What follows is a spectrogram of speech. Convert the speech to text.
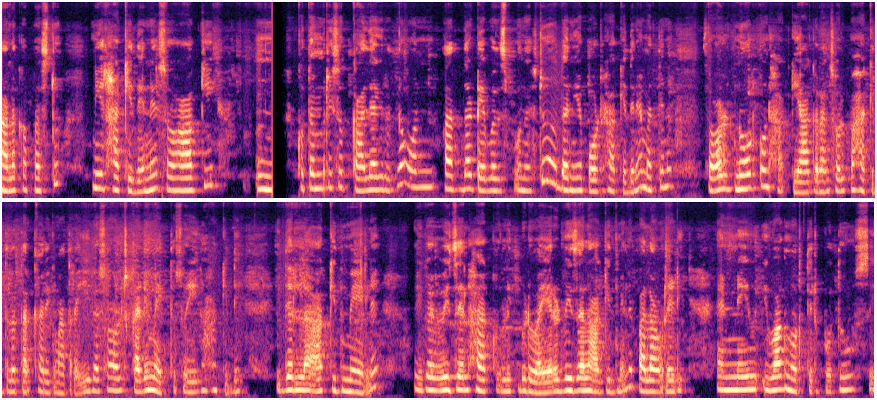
ನಾಲ್ಕು ಕಪ್ಪಷ್ಟು ನೀರು ಹಾಕಿದ್ದೇನೆ. ಸೊ ಹಾಕಿ ಕೊತ್ತಂಬರಿ ಸೊಪ್ಪು ಖಾಲಿ ಆಗಿರೋದ್ರಿಂದ ಒಂದು ಅರ್ಧ ಟೇಬಲ್ ಸ್ಪೂನಷ್ಟು ಧನಿಯಾ ಪೌಡ್ರ್ ಹಾಕಿದ್ದೀನಿ. ಮತ್ತು ಸಾಲ್ಟ್ ನೋಡ್ಕೊಂಡು ಹಾಕಿ. ಆಗ ನಾನು ಸ್ವಲ್ಪ ಹಾಕಿದ್ದಲ್ಲ ತರಕಾರಿಗೆ ಮಾತ್ರ. ಈಗ ಸಾಲ್ಟ್ ಕಡಿಮೆ ಇತ್ತು ಸೊ ಈಗ ಹಾಕಿದ್ದೆ. ಇದೆಲ್ಲ ಹಾಕಿದ ಮೇಲೆ ಈಗ ವಿಸಲ್ ಹಾಕ್ಲಿಕ್ಕೆ ಬಿಡುವ. ಎರಡು ವಿಸಲ್ ಆಗಿದ್ಮೇಲೆ ಪಲಾವ್ ರೆಡಿ ಆ್ಯಂಡ್ ನೀವು ಇವಾಗ ನೋಡ್ತಿರ್ಬೋದು, ಸಿ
